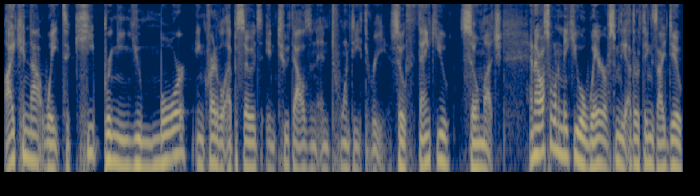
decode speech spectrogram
I cannot wait to keep bringing you more incredible episodes in 2023. So thank you so much. And I also want to make you aware of some of the other things I do.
